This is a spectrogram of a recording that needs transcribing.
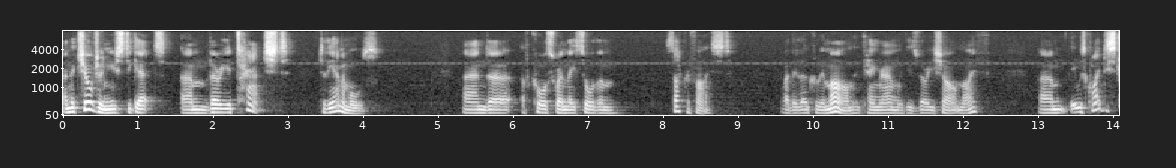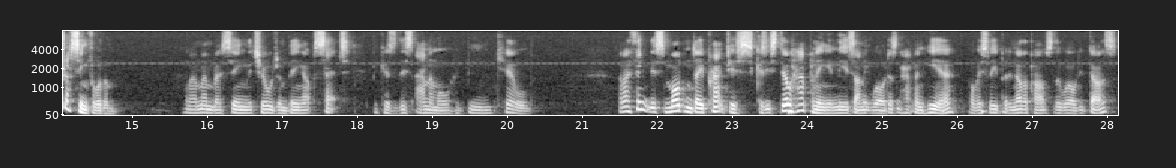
And the children used to get um, very attached to the animals. And uh, of course, when they saw them sacrificed by the local imam who came round with his very sharp knife, um, it was quite distressing for them. And I remember seeing the children being upset because this animal had been killed. And I think this modern day practice, because it's still happening in the Islamic world, doesn't happen here, obviously, but in other parts of the world it does,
